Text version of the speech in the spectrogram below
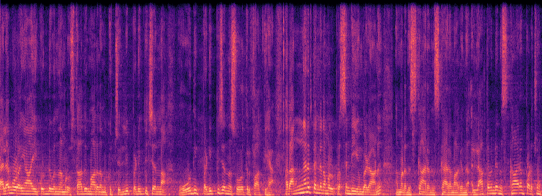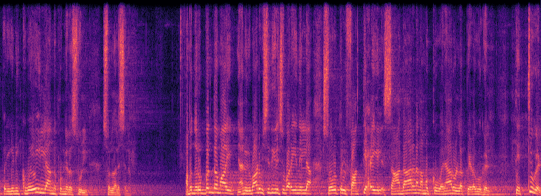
തലമുറയായി കൊണ്ടുവന്ന് നമ്മുടെ ഉസ്താദുമാർ നമുക്ക് ചൊല്ലി പഠിപ്പിച്ചെന്ന ഓതി പഠിപ്പിച്ചെന്ന സൂറത്തുൽ ഫാത്തിഹ. അത് അങ്ങനെ തന്നെ നമ്മൾ പ്രസന്റ് ചെയ്യുമ്പോഴാണ് നമ്മുടെ നിസ്കാരം നിസ്കാരമാകുന്നത്. അല്ലാത്തവന്റെ നിസ്കാരം പഠിച്ചോ പരിഗണിക്കുകയില്ല എന്ന് പുണ്യ റസൂൽ സുല്ലാ അലൈഹി വസല്ലം. അപ്പൊ നിർബന്ധമായും ഞാൻ ഒരുപാട് വിശദീകരിച്ച് പറയുന്നില്ല. സൂറത്തുൽ ഫാത്തിഹയിൽ സാധാരണ നമുക്ക് വരാറുള്ള പിഴവുകൾ തെറ്റുകൾ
